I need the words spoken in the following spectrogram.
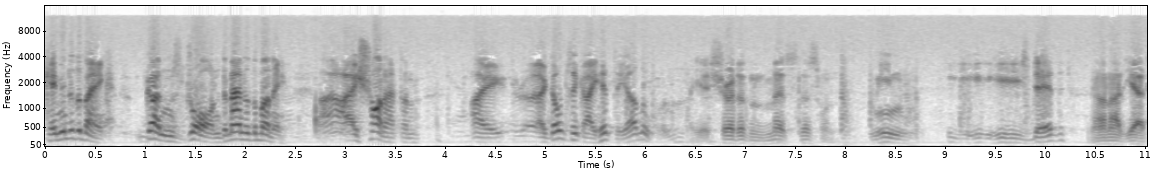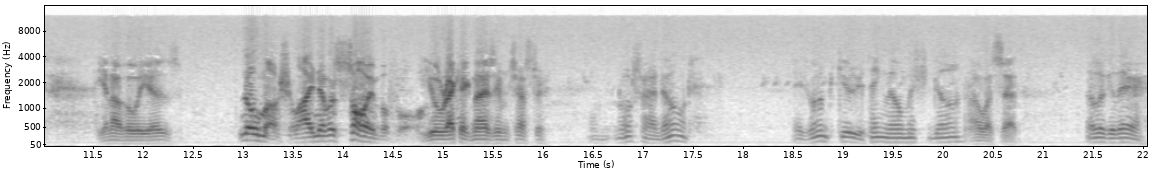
Came into the bank. Guns drawn, demanded the money. I, I shot at them. I I don't think I hit the other one. You sure didn't miss this one. I mean, he, he's dead? No, not yet. You know who he is? No, Marshal. I never saw him before. You recognize him, Chester? No, sir, I don't. There's one peculiar thing, though, Mr. Dillon. Oh, what's that? Now, look at there.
